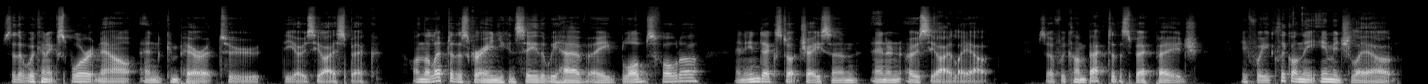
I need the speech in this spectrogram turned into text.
so that we can explore it now and compare it to the OCI spec. On the left of the screen, you can see that we have a blobs folder, an index.json, and an OCI layout. So if we come back to the spec page, if we click on the image layout,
